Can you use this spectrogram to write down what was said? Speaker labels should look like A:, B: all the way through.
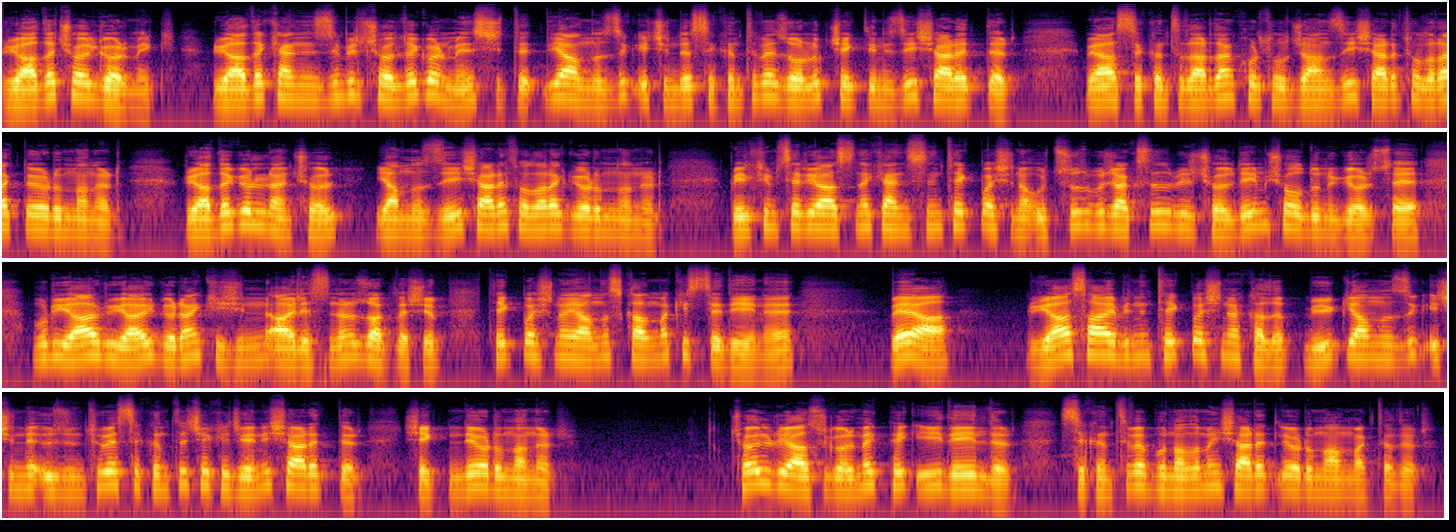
A: Rüyada çöl görmek. Rüyada kendinizi bir çölde görmeniz şiddetli yalnızlık içinde sıkıntı ve zorluk çektiğinizi işarettir veya sıkıntılardan kurtulacağınızı işaret olarak da yorumlanır. Rüyada görülen çöl, yalnızlığı işaret olarak yorumlanır. Bir kimse rüyasında kendisini tek başına uçsuz bucaksız bir çöldeymiş olduğunu görse, bu rüya rüyayı gören kişinin ailesinden uzaklaşıp tek başına yalnız kalmak istediğini veya rüya sahibinin tek başına kalıp büyük yalnızlık içinde üzüntü ve sıkıntı çekeceğini işarettir şeklinde yorumlanır. Çöl rüyası görmek pek iyi değildir. Sıkıntı ve bunalımı işaretle yorumlanmaktadır.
